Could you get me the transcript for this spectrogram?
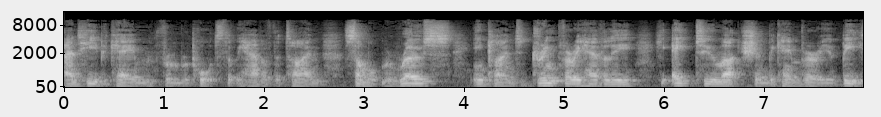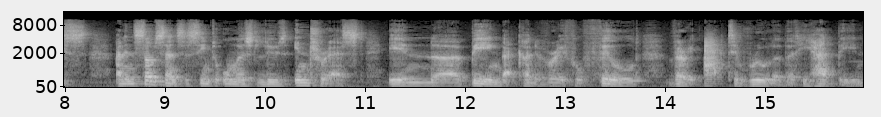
and he became, from reports that we have of the time, somewhat morose, inclined to drink very heavily, he ate too much and became very obese, and in some senses seemed to almost lose interest in uh, being that kind of very fulfilled, very active ruler that he had been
